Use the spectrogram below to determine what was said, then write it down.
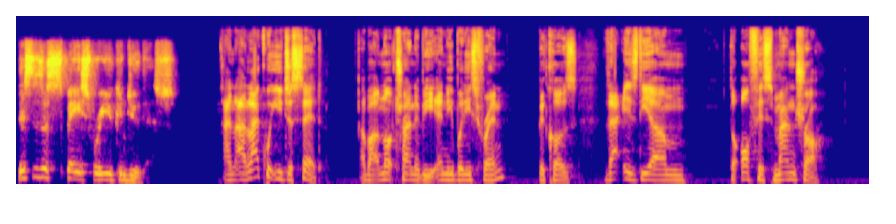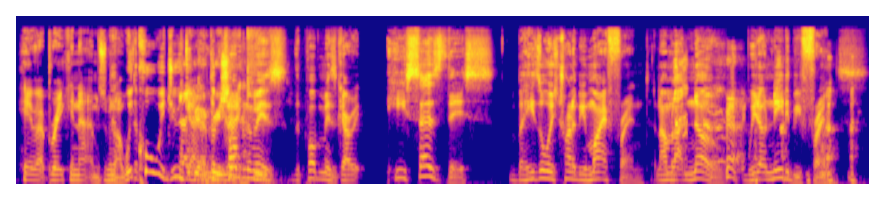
this is a space where you can do this. And I like what you just said about not trying to be anybody's friend because that is the um the office mantra here at Breaking Atoms. Now, we cool with you, Gary. I The appreciate like problem you. is, the problem is, Gary. He says this, but he's always trying to be my friend, and I'm like, no, we don't need to be friends,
